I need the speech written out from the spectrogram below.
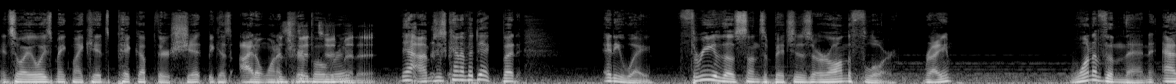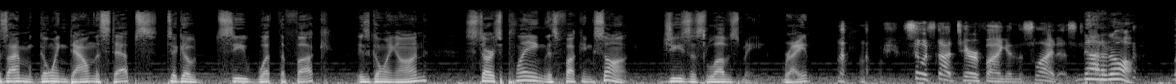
And so I always make my kids pick up their shit because I don't want to trip over it. it. Yeah, I'm just kind of a dick. But anyway, three of those sons of bitches are on the floor, right? One of them, then, as I'm going down the steps to go see what the fuck is going on, starts playing this fucking song, Jesus Loves Me, right? So it's not terrifying in the slightest. Not at all.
